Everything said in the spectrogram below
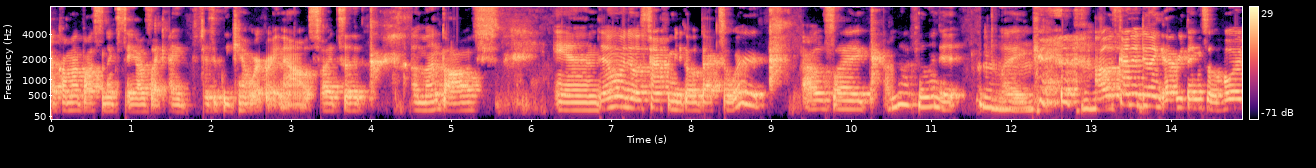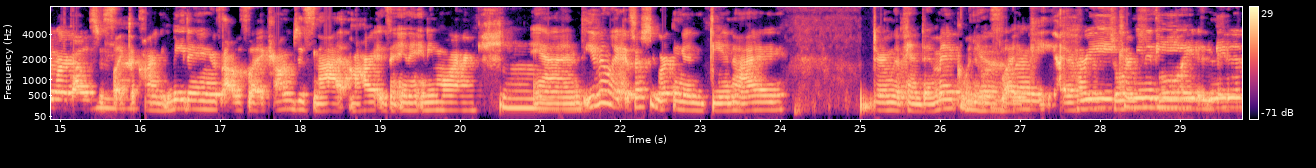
I called my boss the next day. I was like, I physically can't work right now. So I took a month off. And then when it was time for me to go back to work, I was like, I'm not feeling it. Mm-hmm. Like mm-hmm. I was kind of doing everything to avoid work. I was just like declining meetings. I was like, I'm just not. My heart isn't in it anymore. Mm. And even like, especially working in DNI during the pandemic when it was like Right. every George community Floyd. needed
